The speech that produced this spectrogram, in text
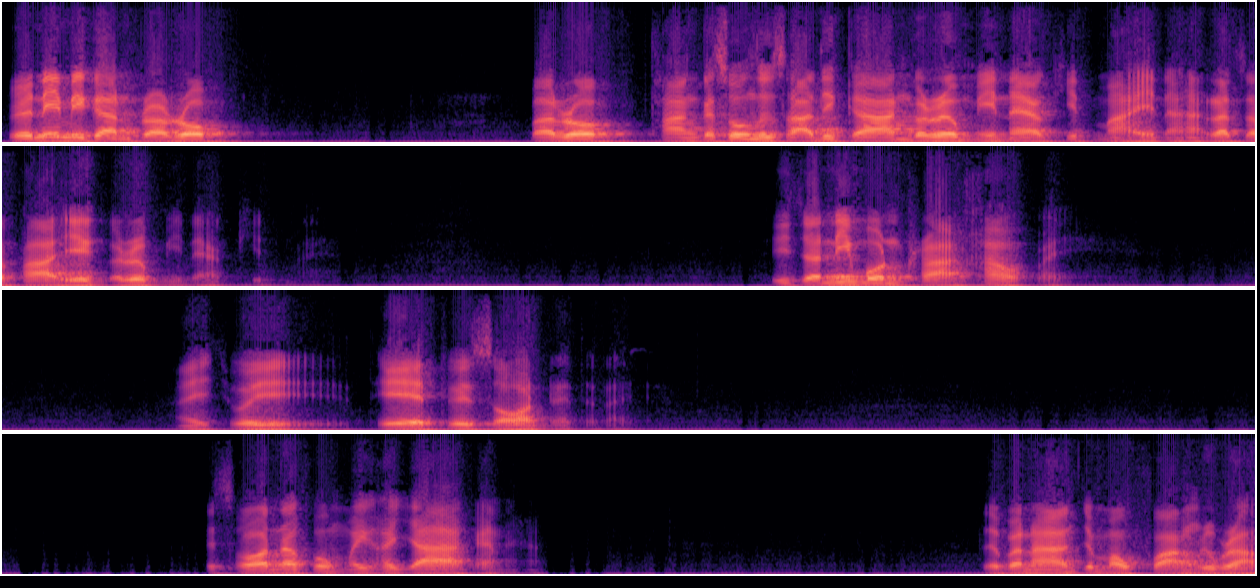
เรื่องนี้มีการประรบประรบทางกระทรวงศึกษาธิการก็เริ่มมีแนวคิดใหม่นะฮะรัฐสภาเองก็เริ่มมีแนวคิดใหม่ ที่จะนิมนต์พระเข้าไป ให้ช่วยเทศช่วยสอนอะไร สอนนะคงไม่ขยากกันนะแต่ปัญหาจะมาฟังหรือเปล่า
